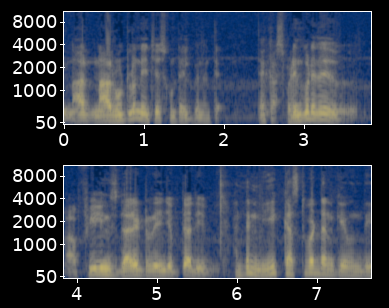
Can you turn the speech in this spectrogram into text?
నా నా రూట్లో నేను చేసుకుంటూ వెళ్ళిపోయాను అంతే. దానికి కష్టపడింది కూడా లేదు ఆ ఫీలింగ్స్ డైరెక్టర్ ఏం చెప్తే అది. అంటే నీకు కష్టపడడానికి ఏముంది?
